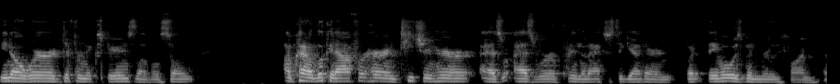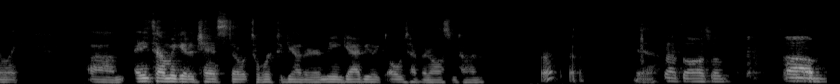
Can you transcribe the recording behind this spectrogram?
you know we're different experience levels. So I'm kind of looking out for her and teaching her as as we're putting the matches together. And but they've always been really fun. And like um, anytime we get a chance to to work together, me and Gabby like always have an awesome time. Okay. Yeah, that's awesome. Um,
